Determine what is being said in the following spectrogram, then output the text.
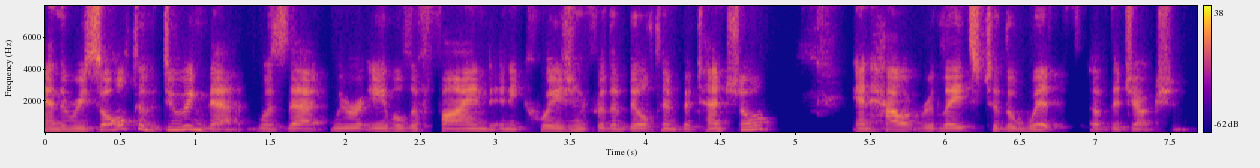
And the result of doing that was that we were able to find an equation for the built-in potential and how it relates to the width of the junction.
